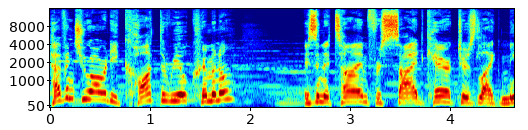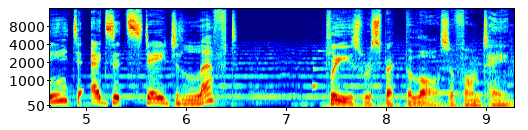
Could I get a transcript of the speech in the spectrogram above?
Haven't you already caught the real criminal? Isn't it time for side characters like me to exit stage left? Please respect the laws of Fontaine.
